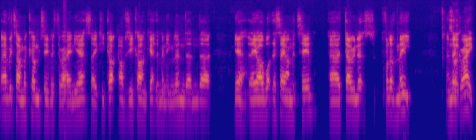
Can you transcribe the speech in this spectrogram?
every time I come to Lithuania. So you got, obviously you can't get them in England, and uh, yeah, they are what they say on the tin, uh, donuts full of meat, and so they're great.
